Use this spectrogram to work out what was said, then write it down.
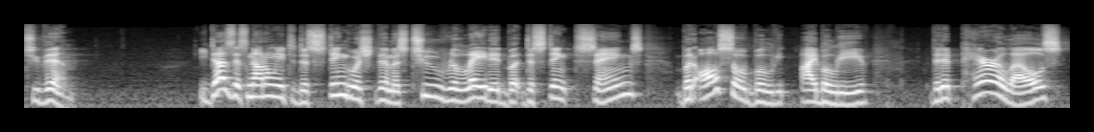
to them. He does this not only to distinguish them as two related but distinct sayings, but also, I believe, that it parallels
